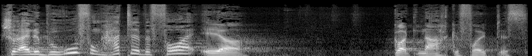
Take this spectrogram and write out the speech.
schon eine Berufung hatte, bevor er Gott nachgefolgt ist.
